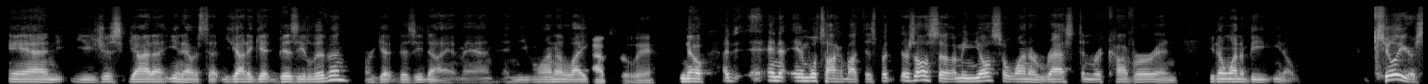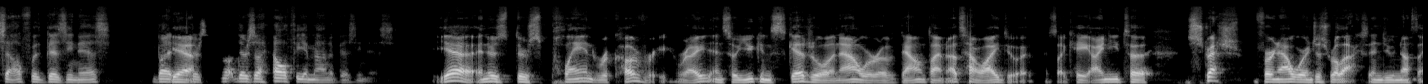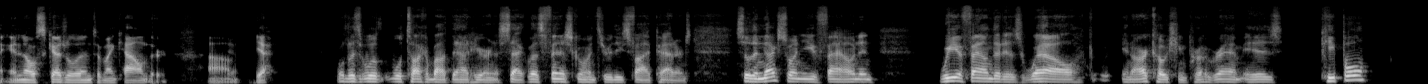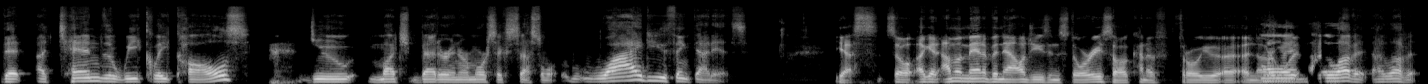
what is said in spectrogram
And you just gotta, you know, it's that you gotta get busy living or get busy dying, man. And you wanna like absolutely you know and and we'll talk about this but there's also i mean you also want to rest and recover and you don't want to be you know kill yourself with busyness but yeah. there's there's a healthy amount of busyness yeah, and there's there's planned recovery, right? And so you can schedule an hour of downtime. That's how I do it. It's like, hey, I need to stretch for an hour and just relax and do nothing, and I'll schedule it into my calendar. Um, yeah. yeah. Well, let's we'll we'll talk about that here in a sec. Let's finish going through these five patterns. So the next one you found, and we have found it as well in our coaching program, is people that attend the weekly calls do much better and are more successful. Why do you think that is? Yes. So again, I'm a man of analogies and stories, so I'll kind of throw you a, another I, one. I love it. I love it.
